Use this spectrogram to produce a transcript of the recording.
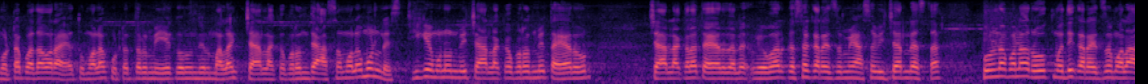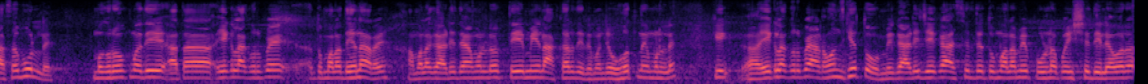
मोठ्या पदावर आहे. तुम्हाला कुठं तर मी हे करून देईल. मला एक चार लाखापर्यंत द्या असं मला म्हणलेस. ठीक आहे म्हणून मी चार लाखापर्यंत मी तयार होऊन चार लाखाला तयार झालं. व्यवहार कसं करायचं मी असं विचारलं असता पूर्णपणे रोखमध्ये करायचं मला असं बोलले. मग रोखमध्ये आता एक लाख रुपये तुम्हाला देणार आहे. आम्हाला गाडी द्या म्हणलं ते मी नाकार दिले. म्हणजे होत नाही म्हणले. की एक लाख रुपये ॲडव्हान्स घेतो. मी गाडी जे काय असेल ते तुम्हाला मी पूर्ण पैसे दिल्यावर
